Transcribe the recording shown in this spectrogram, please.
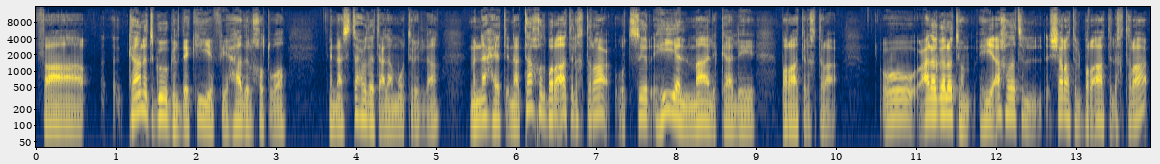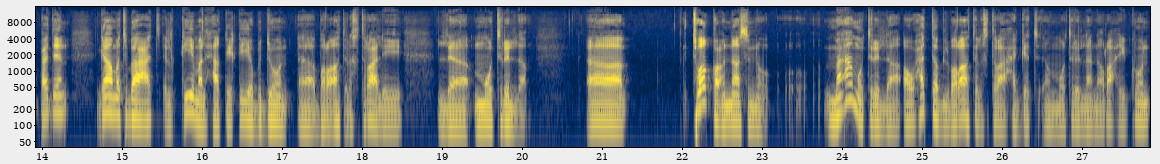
فكانت جوجل ذكية في هذه الخطوة إنها استحوذت على موتريلا من ناحية إنها تاخذ براءات الاختراع وتصير هي المالكة لبراءات الاختراع. وعلى قولتهم هي أخذت شرت البراءات الاختراع بعدين قامت باعت القيمة الحقيقية بدون آه، براءات الاختراع لموتريلا. أه توقعوا الناس إنه مع موتريلا أو حتى بالبراءات الاختراع حقت موتريلا إنه راح يكون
